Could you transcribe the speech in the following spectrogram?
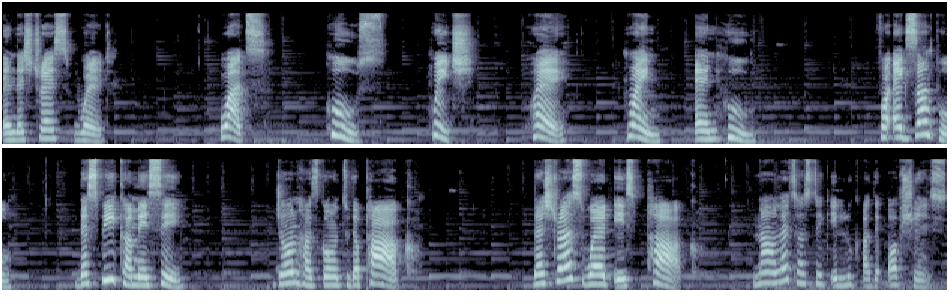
and the stressed word. What? Whose? Which? Where? When? And who? For example, the speaker may say, John has gone to the park. The stress word is park. Now let us take a look at the options.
